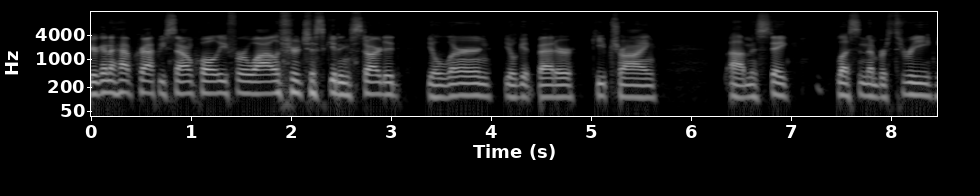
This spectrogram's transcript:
you're going to have crappy sound quality for a while if you're just getting started. You'll learn, you'll get better, keep trying. Uh, mistake lesson number three,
